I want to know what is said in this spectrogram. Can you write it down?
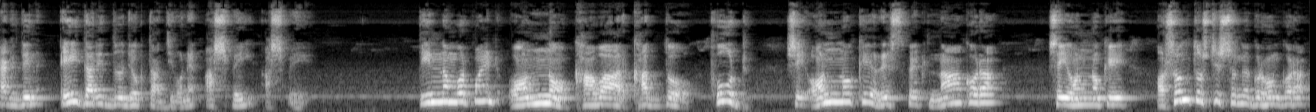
একদিন এই দারিদ্র যোগ তার জীবনে আসবেই আসবে। তিন নম্বর পয়েন্ট, অন্ন, খাবার, খাদ্য ফুড সেই অন্নকে রেসপেক্ট না করা, সেই অন্নকে অসন্তুষ্টির সঙ্গে গ্রহণ করা।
